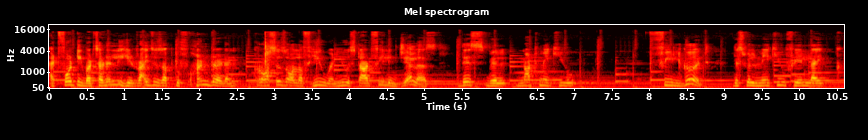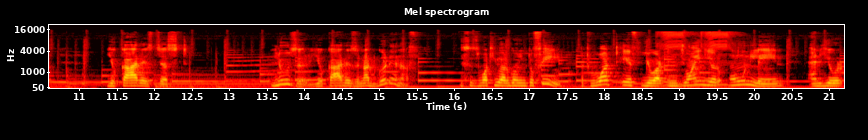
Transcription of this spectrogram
at 40 but suddenly he rises up to 100 and crosses all of you and you start feeling jealous. This will not make you feel good. This will make you feel like your car is just loser. Your car is not good enough. This is what you are going to feel. But what if you are enjoying your own lane and your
